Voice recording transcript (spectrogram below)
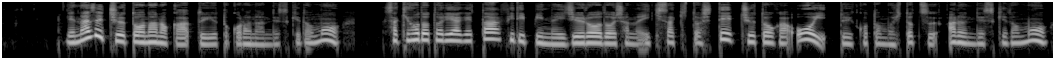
で、なぜ中東なのかというところなんですけども、先ほど取り上げたフィリピンの移住労働者の行き先として中東が多いということも一つあるんですけども、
